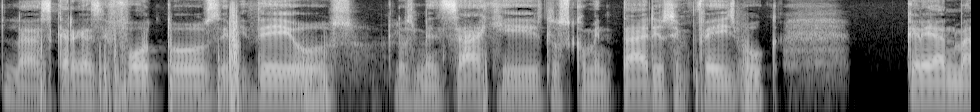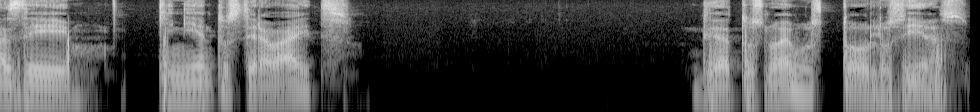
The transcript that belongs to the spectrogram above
Las cargas de fotos, de videos, los mensajes, los comentarios en Facebook crean más de 500 terabytes de datos nuevos todos los días.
